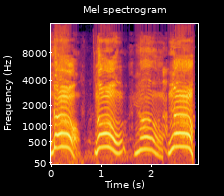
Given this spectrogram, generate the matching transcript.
No! No! No! No!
